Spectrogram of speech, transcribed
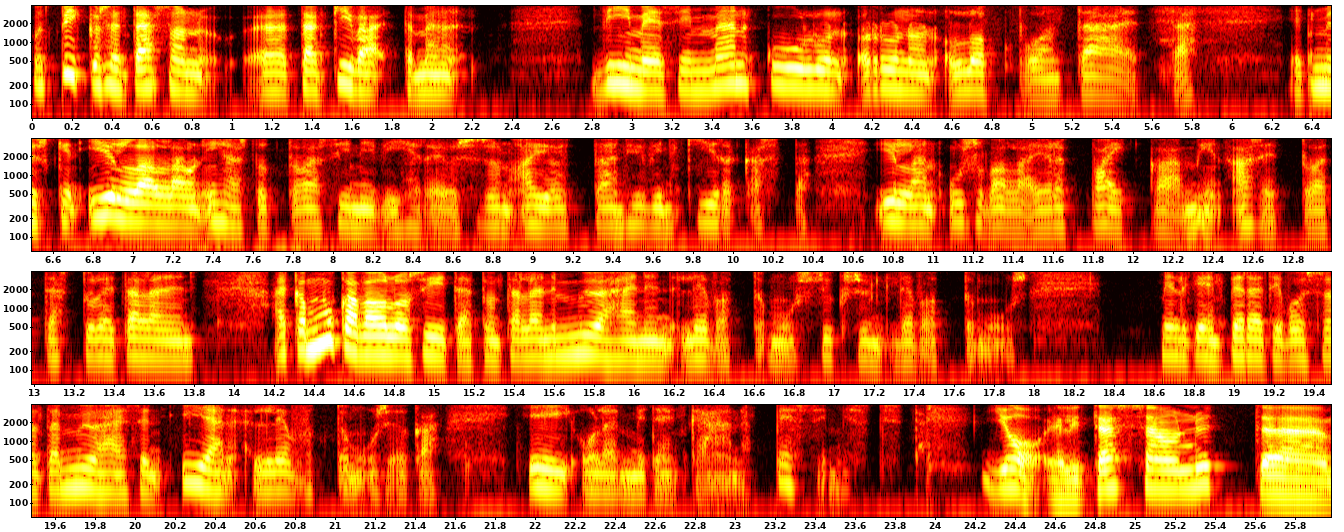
Mutta pikkusen tässä on, tämä on kiva, tämän viimeisimmän kuulun runon loppu on tämä, että, että myöskin illalla on ihastuttava sinivihreys se on ajoittain hyvin kirkasta. Illan usvalla ei ole paikkaa, mihin asettua. Tästä tulee tällainen aika mukava olo siitä, että on tällainen myöhäinen levottomuus, syksyn levottomuus melkein peräti voisi sanoa myöhäisen iän levottomuus, joka ei ole mitenkään pessimististä. Joo, eli tässä on nyt tämä,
